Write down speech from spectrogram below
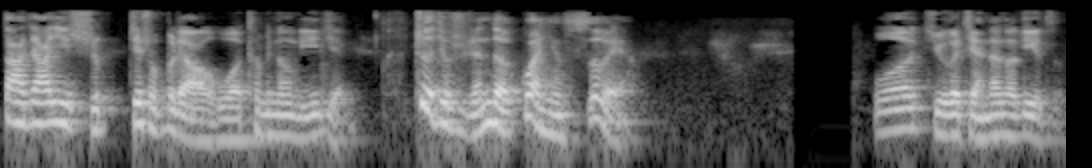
大家一时接受不了，我特别能理解，这就是人的惯性思维啊。我举个简单的例子，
